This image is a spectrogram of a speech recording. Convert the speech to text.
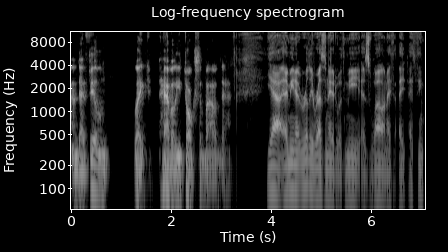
And that film, like, heavily talks about that. Yeah, I mean, it really resonated with me as well, and I I, I think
